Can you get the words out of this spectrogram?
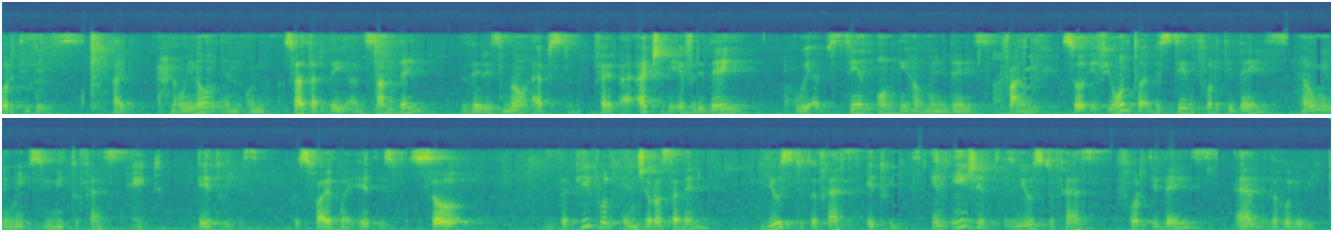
40 days. طيب احنا we know in, on Saturday and Sunday there is no abstinence. ف- Actually every day we abstain only how many days? Five. So if you want to abstain 40 days, how many weeks you need to fast? Eight. Eight weeks. Because five by eight is four. So the people in Jerusalem used to fast eight weeks. In Egypt they used to fast 40 days and the Holy Week.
